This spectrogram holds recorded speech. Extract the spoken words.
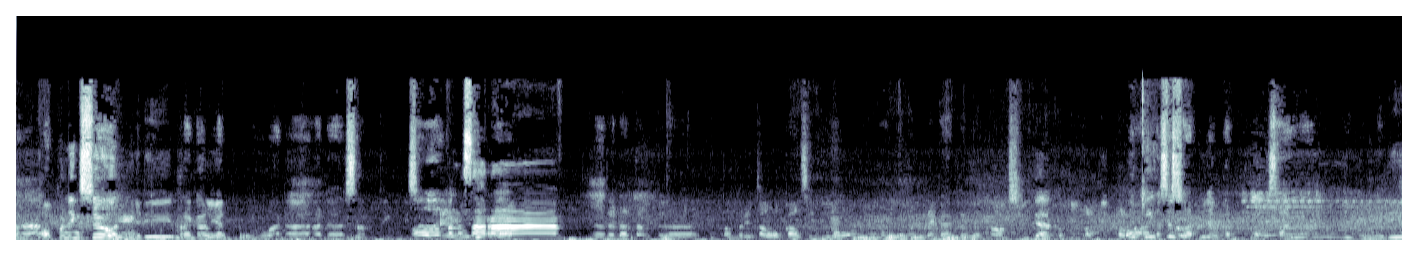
Uh-huh. opening soon jadi mereka lihat oh ada ada something di sana Oh, mau buka. penasaran. kita datang ke pemerintah lokal sini mereka akan announce juga ke people people Oh, "Wah, ada gitu. sesuatu yang buka di sana jadi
